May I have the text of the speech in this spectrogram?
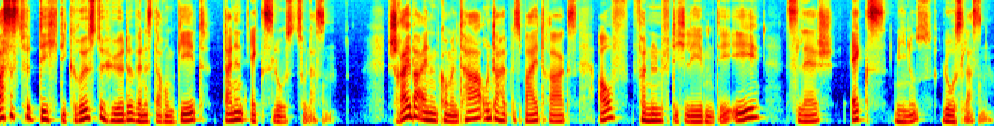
Was ist für dich die größte Hürde, wenn es darum geht, deinen Ex loszulassen? Schreibe einen Kommentar unterhalb des Beitrags auf vernünftigleben.de slash ex-loslassen.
